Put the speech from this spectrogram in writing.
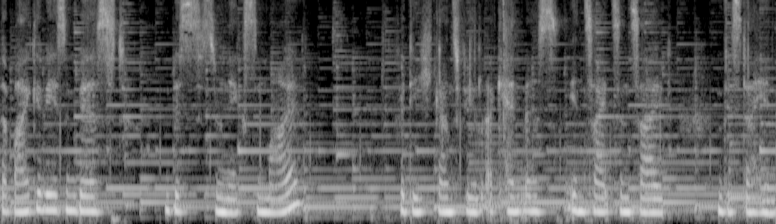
dabei gewesen bist bis zum nächsten Mal. Für dich ganz viel Erkenntnis, Insights in Zeit. Bis dahin.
